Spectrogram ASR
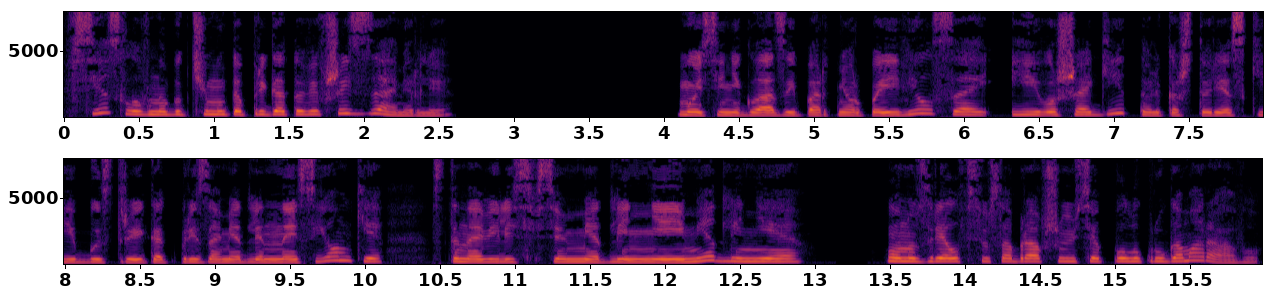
Все, словно бы к чему-то приготовившись, замерли. Мой синеглазый партнер появился, и его шаги, только что резкие и быстрые, как при замедленной съемке, становились все медленнее и медленнее. Он узрел всю собравшуюся полукругом ораву.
